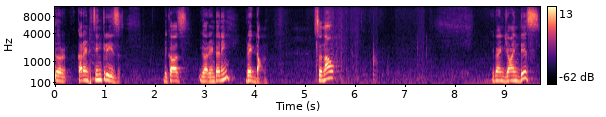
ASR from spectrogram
your currents increase because you are entering breakdown. So, now you can join this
